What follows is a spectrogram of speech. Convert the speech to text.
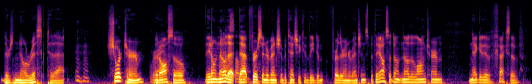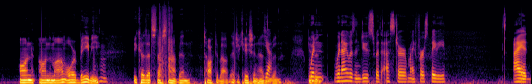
there's no risk to that Mm-hmm. Short term, Right. but also they don't But know that that first intervention potentially could lead to further interventions, but they also don't know the long term negative effects of on on the mom or baby Mhm. because that stuff's not been talked about. Education hasn't Yeah. been given. When when I was induced with Esther, my first baby, I had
